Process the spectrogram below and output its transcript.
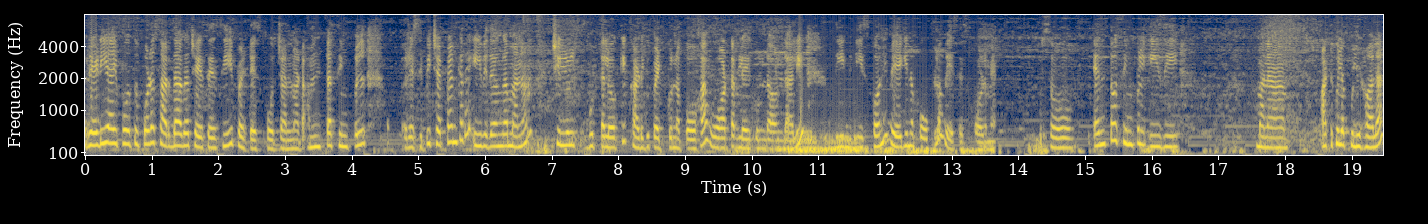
రెడీ అయిపోతూ కూడా సరదాగా చేసేసి పెట్టేసుకోవచ్చు అన్నమాట అంత సింపుల్ రెసిపీ చెప్పాను కదా ఈ విధంగా మనం చిల్లులు బుట్టలోకి కడిగి పెట్టుకున్న పోహ వాటర్ లేకుండా ఉండాలి. దీన్ని తీసుకొని వేగిన పోపులో వేసేసుకోవడమే. సో ఎంతో సింపుల్ ఈజీ మన అటుకుల పులిహోర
